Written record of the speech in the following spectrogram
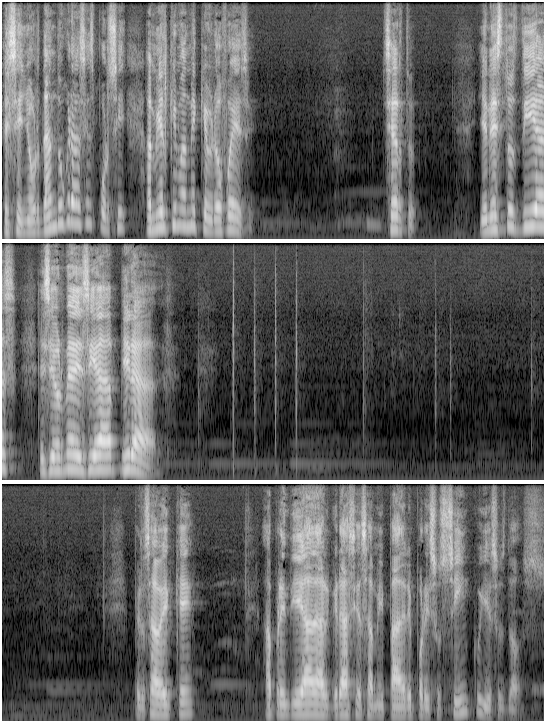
El Señor dando gracias por sí. A mí el que más me quebró fue ese. ¿Cierto? Y en estos días el Señor me decía, mira, pero ¿saben qué? Aprendí a dar gracias a mi Padre por esos cinco y esos dos.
